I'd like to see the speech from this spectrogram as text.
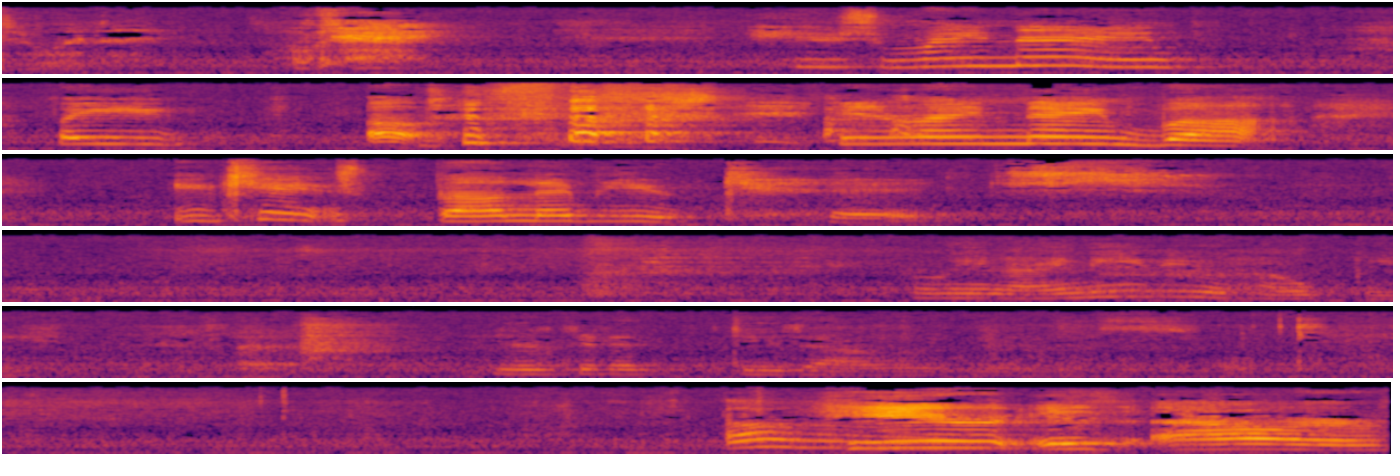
doing it. Okay. Here's my name. But you, here's my name, but you can't spell it, you kids. I mean, I need you help me. You're gonna do that with me. Um, Here is our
